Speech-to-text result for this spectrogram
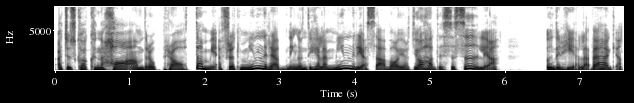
Att du ska kunna ha andra att prata med. För att min räddning under hela min resa var ju att jag hade Cecilia under hela vägen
